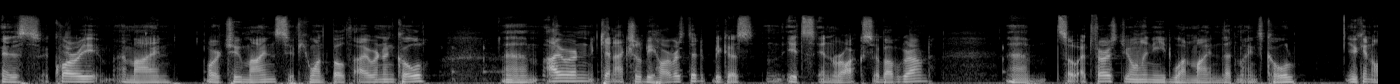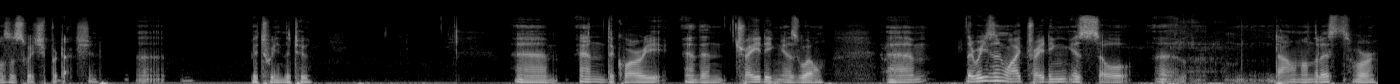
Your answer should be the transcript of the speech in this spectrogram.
is a quarry, a mine, or two mines if you want both iron and coal. Um, iron can actually be harvested because it's in rocks above ground. Um, so at first you only need one mine that mines coal. You can also switch production uh, between the two. Um, and the quarry and then trading as well. Um, the reason why trading is so uh, down on the list or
